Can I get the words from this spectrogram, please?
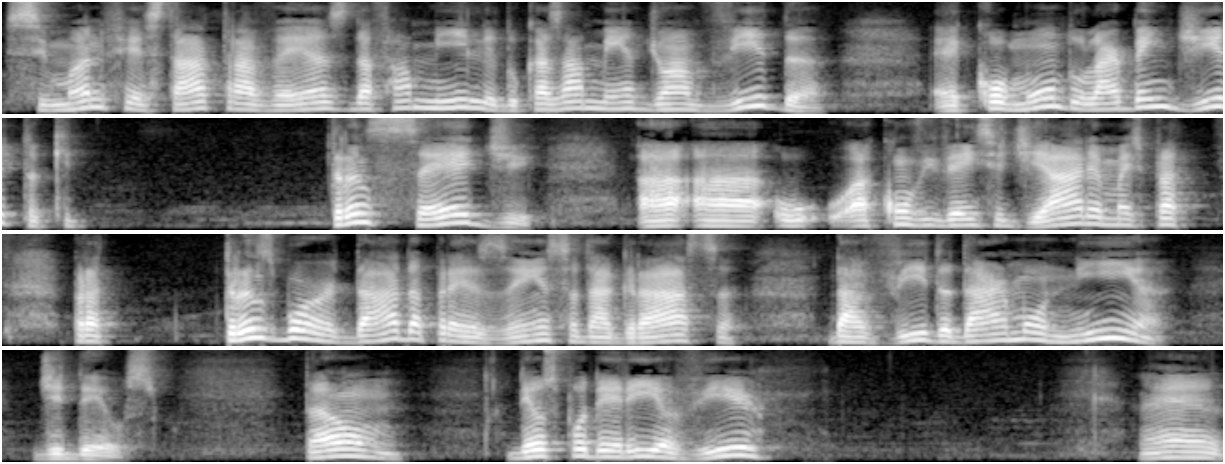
se manifestar através da família, do casamento, de uma vida é, comum do lar bendita, que transcende a, a, a convivência diária, mas para transbordar da presença, da graça, da vida, da harmonia de Deus. Então, Deus poderia vir né,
